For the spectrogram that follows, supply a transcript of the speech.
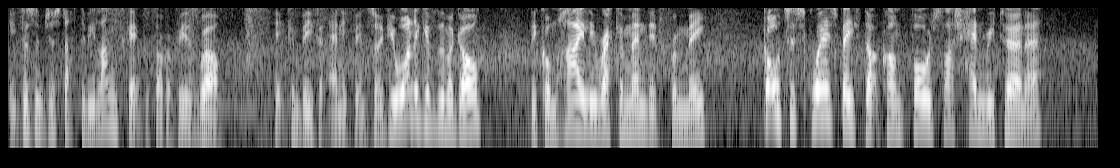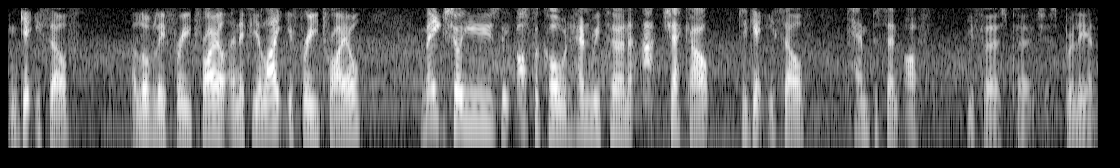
it doesn't just have to be landscape photography as well. It can be for anything. So if you want to give them a go, they come highly recommended from me. Go to squarespace.com forward slash Henry Turner and get yourself a lovely free trial. And if you like your free trial, make sure you use the offer code Henry Turner at checkout to get yourself 10% off your first purchase. Brilliant.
